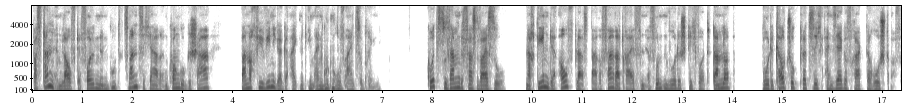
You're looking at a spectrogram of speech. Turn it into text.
Was dann im Lauf der folgenden gut 20 Jahre im Kongo geschah, war noch viel weniger geeignet, ihm einen guten Ruf einzubringen. Kurz zusammengefasst war es so, nachdem der aufblasbare Fahrradreifen erfunden wurde, Stichwort Dunlop, wurde Kautschuk plötzlich ein sehr gefragter Rohstoff.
